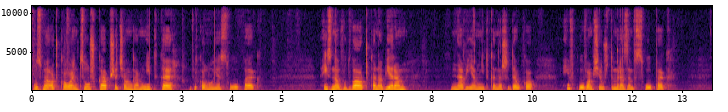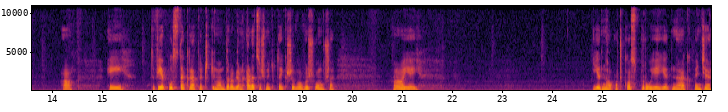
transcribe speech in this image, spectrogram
ósme oczko łańcuszka, przeciągam nitkę, wykonuję słupek. I znowu dwa oczka nabieram, nawijam nitkę na szydełko i wkłuwam się już tym razem w słupek, O. I dwie puste krateczki mam dorobione, ale coś mi tutaj krzywo wyszło, muszę... Ojej. Jedno oczko spróję jednak, będzie...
